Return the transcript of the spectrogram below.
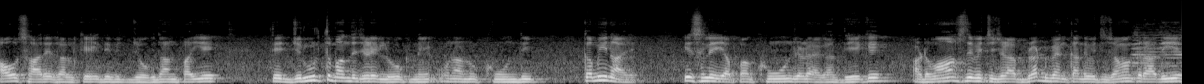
ਆਓ ਸਾਰੇ ਰਲ ਕੇ ਇਹਦੇ ਵਿੱਚ ਯੋਗਦਾਨ ਪਾਈਏ ਤੇ ਜ਼ਰੂਰਤਮੰਦ ਜਿਹੜੇ ਲੋਕ ਨੇ, ਉਹਨਾਂ ਨੂੰ ਖੂਨ ਦੀ ਕਮੀ ਨਾ ਆਏ। ਇਸ ਲਈ ਆਪਾਂ ਖੂਨ ਜਿਹੜਾ ਹੈਗਾ ਦੇ ਕੇ ਐਡਵਾਂਸ ਦੇ ਵਿੱਚ ਜਿਹੜਾ ਬਲੱਡ ਬੈਂਕਾਂ ਦੇ ਵਿੱਚ ਜਮ੍ਹਾਂ ਕਰਾ ਦਈਏ।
